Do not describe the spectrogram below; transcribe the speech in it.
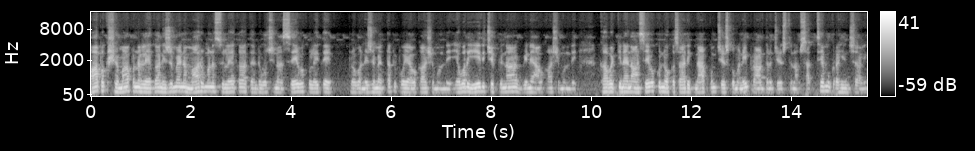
పాప క్షమాపణ లేక నిజమైన మారు మనస్సు లేక తండ్రి వచ్చిన సేవకులైతే ప్రభు నిజమే తప్పిపోయే అవకాశం ఉంది. ఎవరు ఏది చెప్పినా వినే అవకాశం ఉంది. కాబట్టి నేను ఆ సేవకుని ఒకసారి జ్ఞాపకం చేసుకోమని ప్రార్థన చేస్తున్నాం. సత్యము గ్రహించాలి.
